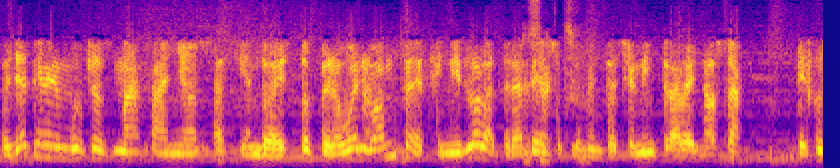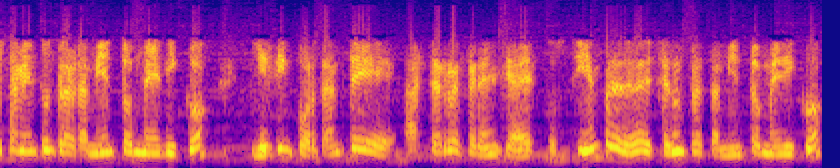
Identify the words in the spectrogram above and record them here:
pues ya tienen muchos más años haciendo esto, pero bueno, vamos a definirlo. La terapia de suplementación intravenosa es justamente un tratamiento médico y es importante hacer referencia a esto. Siempre debe de ser un tratamiento médico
